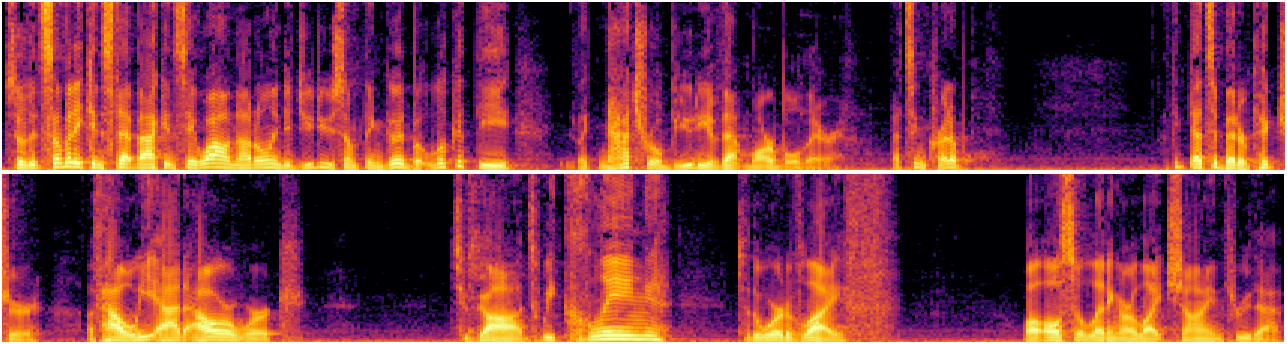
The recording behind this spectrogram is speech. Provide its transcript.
so that somebody can step back and say, wow, not only did you do something good, but look at the like natural beauty of that marble there. That's incredible. I think that's a better picture of how we add our work to God's. We cling to the word of life while also letting our light shine through that.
